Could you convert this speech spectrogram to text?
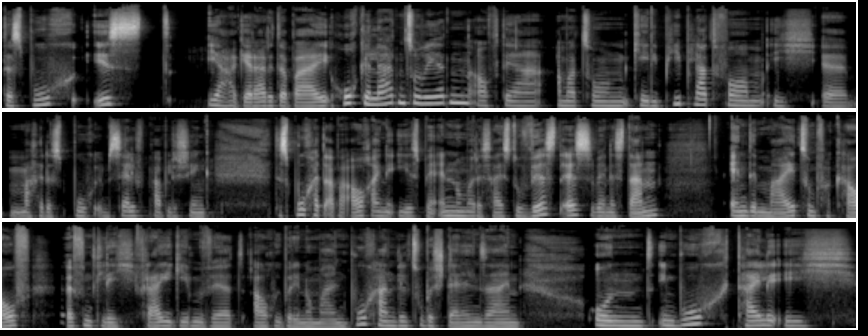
Das Buch ist ja gerade dabei, hochgeladen zu werden auf der Amazon KDP-Plattform. Ich äh, mache das Buch im Self-Publishing. Das Buch hat aber auch eine ISBN-Nummer, das heißt, du wirst es, wenn es dann Ende Mai zum Verkauf öffentlich freigegeben wird, auch über den normalen Buchhandel zu bestellen sein. Und im Buch teile ich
